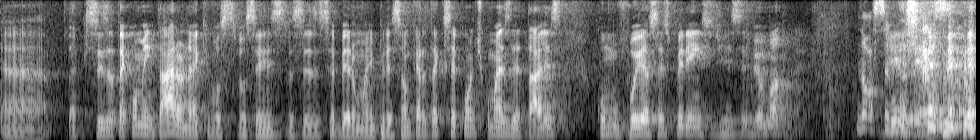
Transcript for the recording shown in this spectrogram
é, que vocês até comentaram, né? Que você, vocês, vocês receberam uma impressão. Quero até que você conte com mais detalhes como foi essa experiência de receber uma. Nossa, De meu Deus. receber,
